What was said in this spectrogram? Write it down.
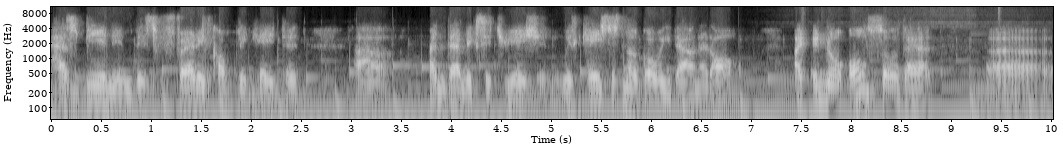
has been in this very complicated uh, pandemic situation with cases not going down at all. I know also that uh,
